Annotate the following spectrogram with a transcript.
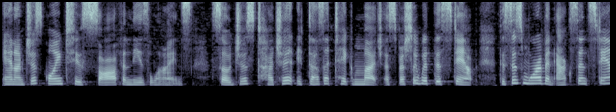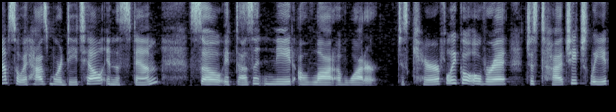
and I'm just going to soften these lines. So just touch it. It doesn't take much, especially with this stamp. This is more of an accent stamp, so it has more detail in the stem. So it doesn't need a lot of water. Just carefully go over it. Just touch each leaf.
